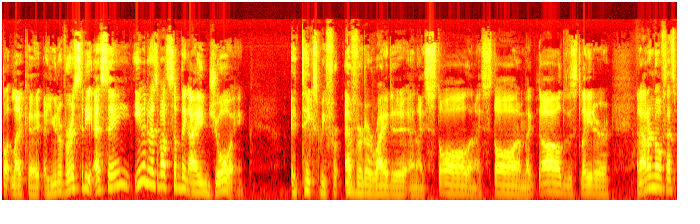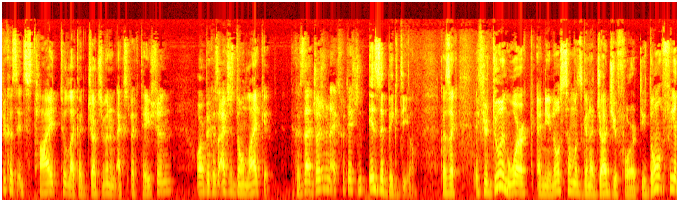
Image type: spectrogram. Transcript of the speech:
but like a, a university essay even if it's about something i enjoy it takes me forever to write it and I stall and I stall and I'm like, oh, I'll do this later. And I don't know if that's because it's tied to like a judgment and expectation or because I just don't like it. Because that judgment and expectation is a big deal. Because like if you're doing work and you know someone's gonna judge you for it, you don't feel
